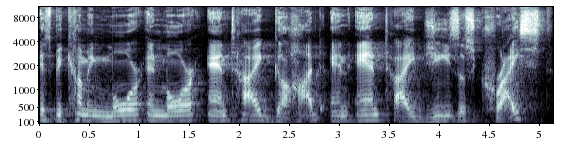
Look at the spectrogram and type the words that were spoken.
is becoming more and more anti God and anti Jesus Christ?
